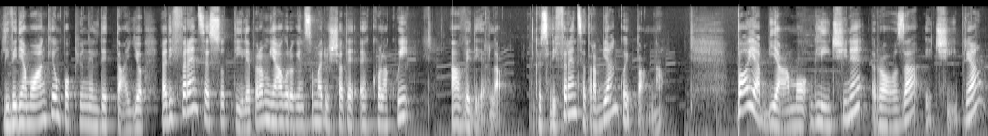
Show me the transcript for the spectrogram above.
li vediamo anche un po' più nel dettaglio. La differenza è sottile, però mi auguro che insomma riusciate, eccola qui, a vederla. Questa differenza tra bianco e panna. Poi abbiamo glicine, rosa e cipria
